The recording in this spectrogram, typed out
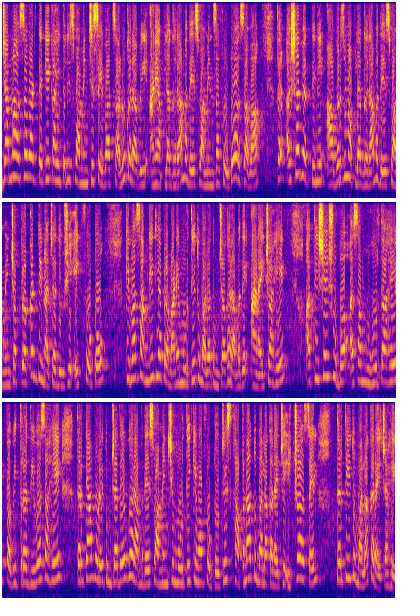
ज्यांना असं वाटतं की काहीतरी स्वामींची सेवा चालू करावी आणि आपल्या घरामध्ये स्वामींचा फोटो असावा तर अशा व्यक्तींनी आवर्जून आपल्या घरामध्ये स्वामींच्या प्रकट दिनाच्या दिवशी एक फोटो किंवा सांगितल्याप्रमाणे मूर्ती तुम्हाला तुमच्या घरामध्ये आणायची आहे. अतिशय शुभ असा मुहूर्त आहे पवित्र दिवस आहे. तर त्यामुळे तुमच्या देवघरामध्ये स्वामींची मूर्ती किंवा फोटोची स्थापना तुम्हाला करायची इच्छा असेल तर ती तुम्हाला करायची आहे.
